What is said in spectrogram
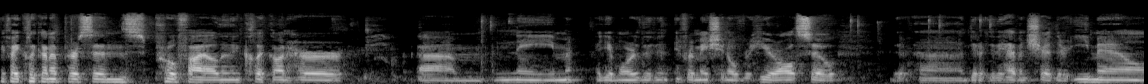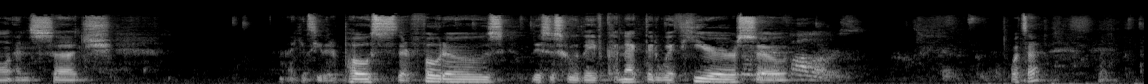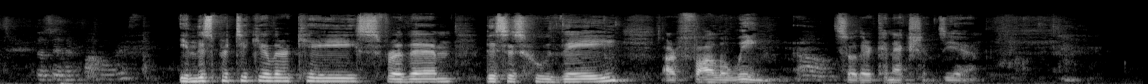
if I click on a person's profile and then click on her um, name, I get more of the information over here also. Uh, they, they haven't shared their email and such. I can see their posts, their photos. This is who they've connected with here. Those So, followers. what's that? Those are their followers? In this particular case, for them, this is who they are following. Oh, So their connections, yeah.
